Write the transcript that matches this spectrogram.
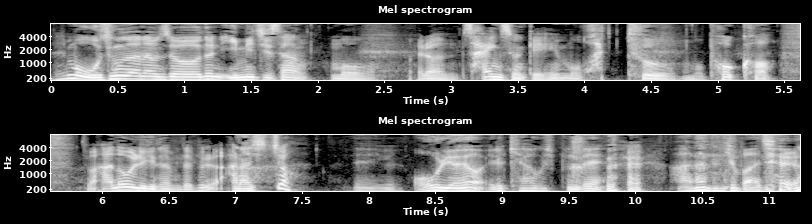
사실 뭐 오승훈 아나운서는 이미지상 뭐 이런 사행성 게임, 뭐 화투, 뭐 포커 좀 안 어울리긴 합니다. 별로 안 하시죠? 네, 어울려요. 이렇게 하고 싶은데 네. 안 하는 게 맞아요.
